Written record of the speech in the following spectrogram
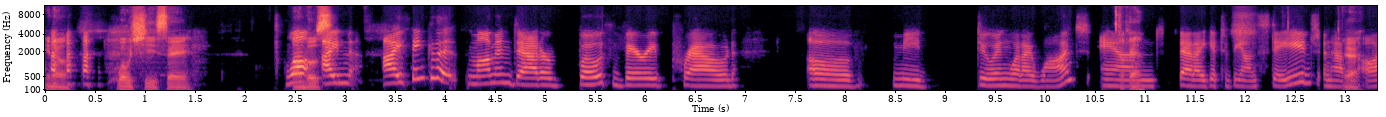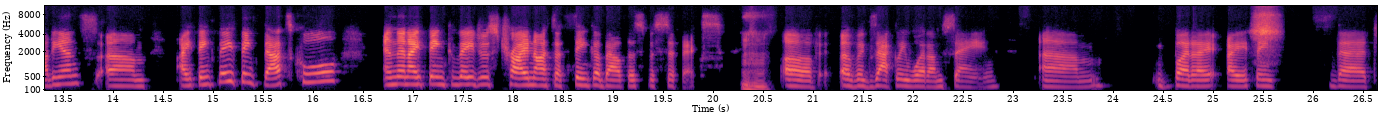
You know, what would she say? Well, those... I I think that mom and dad are both very proud of me doing what I want and okay. that I get to be on stage and have yeah. an audience. Um, I think they think that's cool. And then I think they just try not to think about the specifics mm-hmm. of of exactly what I'm saying. Um, but I I think that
